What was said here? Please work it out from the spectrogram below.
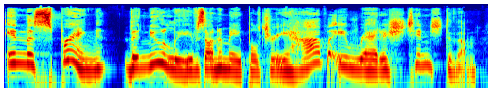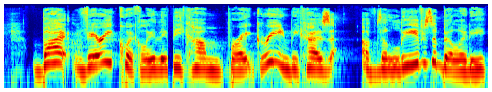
In the spring, the new leaves on a maple tree have a reddish tinge to them, but very quickly they become bright green because of the leaves' ability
